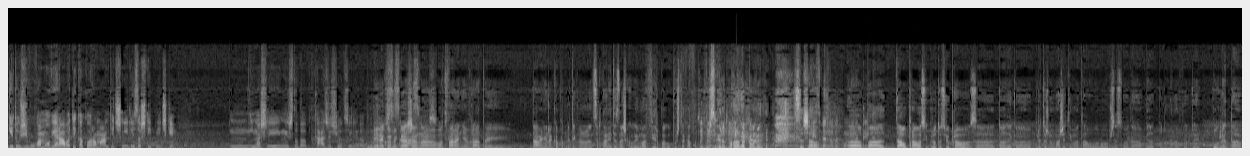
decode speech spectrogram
ги доживуваме овие работи како романтични или заштитнички. Имаш ли нешто да кажеш Јоцо или да додадеш? Мене кој ми кажа на отварање врата и давање на капот ми текна на цртаните, знаеш кога има вир па го пушта капотот врз вирот мора да помене. Се шалам. Да А, па да, управо си, грото си управо за тоа дека претежно мажите имаат таа улога во општеството да бидат подоминантни од тој поглед да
